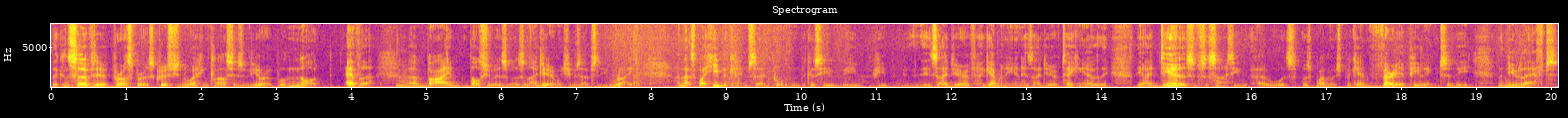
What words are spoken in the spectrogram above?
the conservative, prosperous Christian working classes of Europe will not ever mm. uh, buy Bolshevism as an idea, in which he was absolutely right. And that's why he became so important because he, he, he his idea of hegemony and his idea of taking over the, the ideas of society uh, was, was one which became very appealing to the, the new left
